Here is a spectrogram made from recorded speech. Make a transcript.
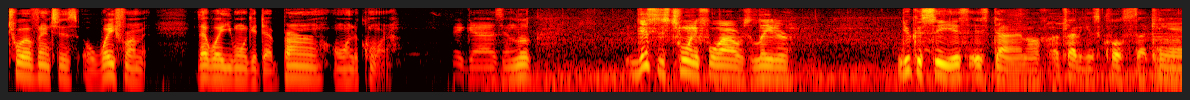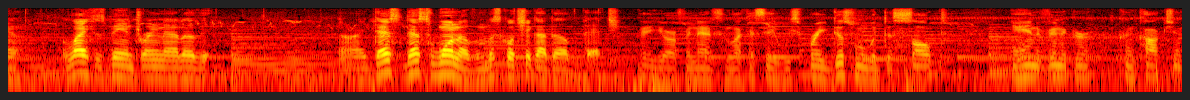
12 inches away from it. That way you won't get that burn on the corner. Hey guys, and look, this is 24 hours later. You can see it's, it's dying off. I'll try to get as close as I can. Life is being drained out of it. All right, that's that's one of them. Let's go check out the other patch. Hey, y'all fanatics, and like I said, we sprayed this one with the salt and the vinegar concoction.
